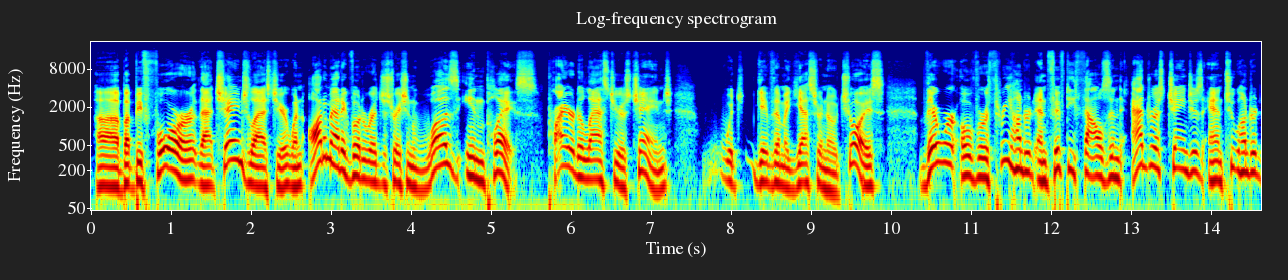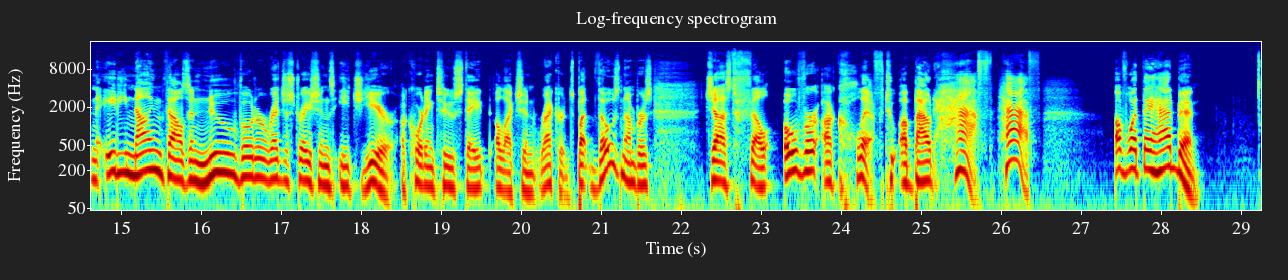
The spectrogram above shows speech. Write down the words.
Uh, but before that change last year, when automatic voter registration was in place prior to last year's change, which gave them a yes or no choice, there were over 350,000 address changes and 289,000 new voter registrations each year, according to state election records. But those numbers just fell over a cliff to about half, half of what they had been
